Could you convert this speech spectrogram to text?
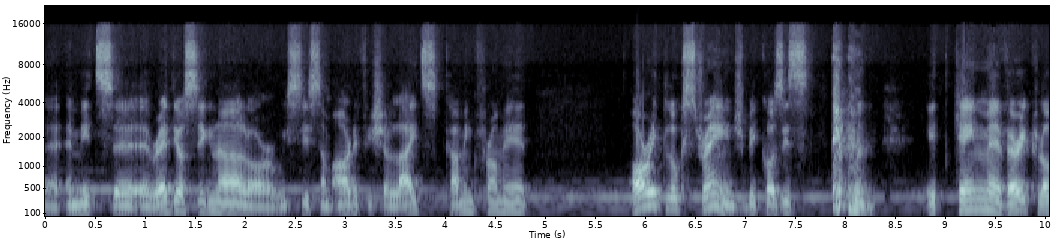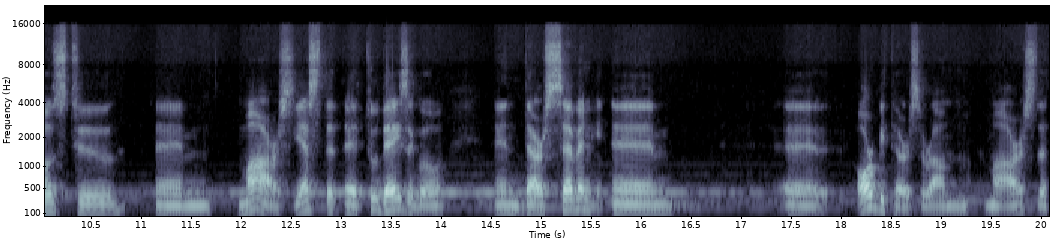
uh, emits a, a, radio signal, or we see some artificial lights coming from it, or it looks strange because it's it came uh, very close to um, Mars yesterday, uh, two days ago, and there are seven um, uh, orbiters around Mars that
